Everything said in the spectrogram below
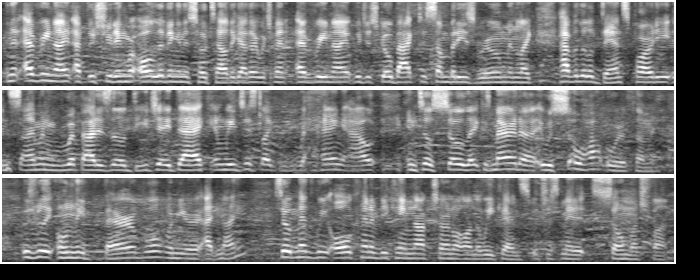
And then every night after shooting, we're all living in this hotel together, which meant every night we just go back to somebody's room and like have a little dance party. And Simon would whip out his little DJ deck, and we just like hang out until so late. Because Merida, it was so hot when we were filming. It was really only bearable when you're at night. So it meant we all kind of became nocturnal on the weekends, which just made it so much fun.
